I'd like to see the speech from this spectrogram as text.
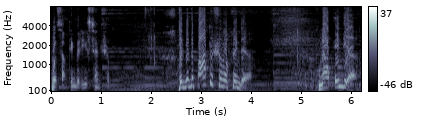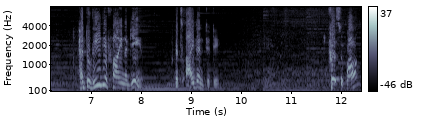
was something very essential. That with the partition of India, now India had to redefine again its identity. First of all,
